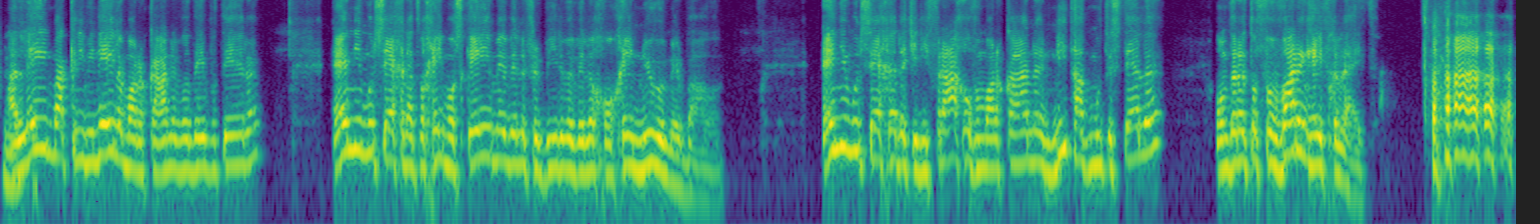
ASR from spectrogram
alleen maar criminele Marokkanen wil deporteren. En je moet zeggen dat we geen moskeeën meer willen verbieden, we willen gewoon geen nieuwe meer bouwen. En je moet zeggen dat je die vraag over Marokkanen niet had moeten stellen, omdat het tot verwarring heeft geleid. ja,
